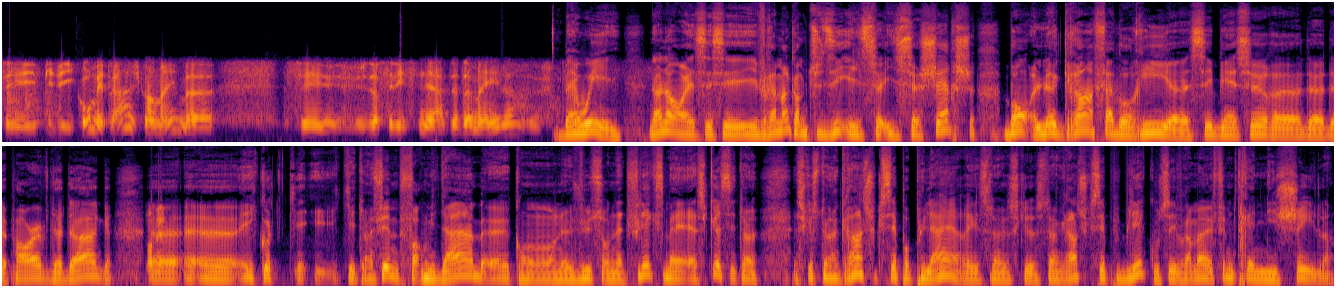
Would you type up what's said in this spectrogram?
c'est, puis des courts métrages quand même c'est, je veux dire, c'est les cinéastes de demain, là. Ben oui. Non, non, c'est, vraiment, comme tu dis, ils se, ils se cherchent. Bon, le grand favori, euh, c'est bien sûr euh, de, de, Power of the Dog. Euh, écoute, qui est un film formidable qu'on a vu sur Netflix, mais est-ce que c'est un, est-ce que c'est un grand succès populaire? Est-ce que c'est un grand succès public ou c'est vraiment un film très niché, là?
